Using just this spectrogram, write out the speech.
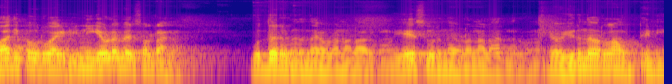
பாதிப்பை உருவாகிட்டு இன்றைக்கி எவ்வளோ பேர் சொல்கிறாங்க புத்தர் இருந்தால் எவ்வளோ நல்லாயிருக்கும் இயேசு இருந்தால் எவ்வளோ நல்லா இருந்திருக்கும் ஐயோ இருந்தவரெலாம் விட்டு நீ.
